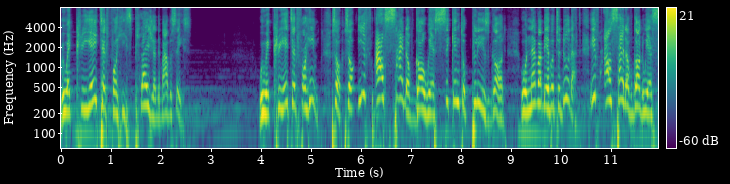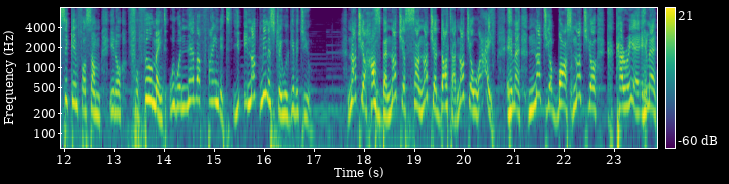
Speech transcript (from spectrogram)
We were created for His pleasure, the Bible says. We were created for Him. So, so if outside of God we are seeking to please God, we will never be able to do that. If outside of God we are seeking for some, you know, fulfillment, we will never find it. You, not ministry will give it to you not your husband, not your son, not your daughter, not your wife, amen, not your boss, not your career, amen,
